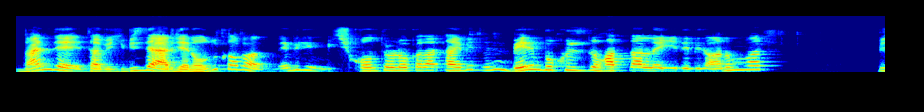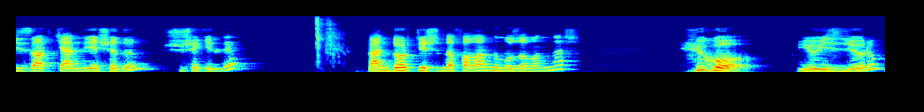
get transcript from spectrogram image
ben de tabii ki biz de ergen olduk ama ne bileyim hiç kontrolü o kadar kaybetmedim. Benim 900'lü hatlarla ilgili bir anım var. Bizzat kendi yaşadığım şu şekilde. Ben 4 yaşında falandım o zamanlar. Hugo'yu izliyorum.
